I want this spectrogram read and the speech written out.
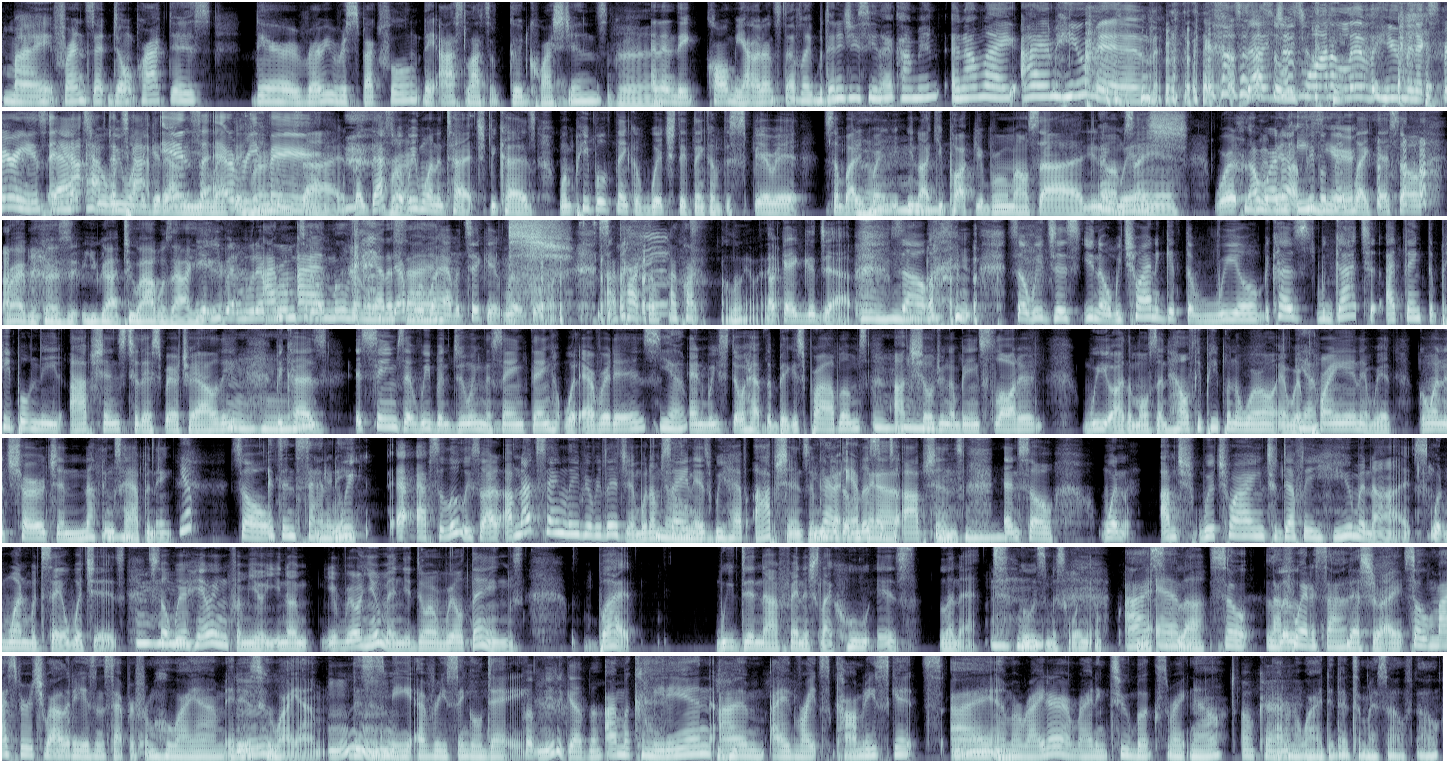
my friends that don't practice, they're very respectful. They ask lots of good questions. Good. And then they call me out on stuff like, but didn't you see that coming? And I'm like, I am human. and sometimes I That's what we just want to live the human experience and not have to we want tap get into you, like everything. side. Like that's what we want to touch because when people think of witch, they think of the spirit. Somebody Yeah. bring, you know, like you park your broom outside. You know I what I'm wish. saying? Word, It oh, would've word been up. People easier. think like that. So right, because you got two hours out here. yeah, you better move that I'm- broom to I the. moved on the other that broom will have a ticket. Real talk. I parked the, I parked all the way over there. Okay, good job. Mm-hmm. So, so we just, you know, we trying to get the real because we got to. I think the people need options to their spirituality Mhm. because it seems that we've been doing the same thing, whatever it is, Yep. and we still have the biggest problems. Our Mhm. children are being slaughtered. We are the most unhealthy people in the world, and we're Yep. praying and we're going to church, and nothing's happening. Yep. So It's insanity. we a- absolutely. So I, I'm not saying leave your religion. What I'm No. saying is we have options, and You we need to listen to options. Mhm. And so when tr- we're trying to definitely humanize what one would say a witch is. So we're Mm-hmm. hearing from you. You know, you're real human. You're doing real things, but we did not finish. Like, who is Lynette? Who is Miss William? Mm-hmm. I Miss am La- so La La- Fuerza. That's right. So my spirituality isn't separate from who I am. It is who I am. This is Mm. me every single day. Put me together. I'm a comedian. I'm I write comedy skits. I Mm. am a writer. I'm writing two books right now. Okay. I don't know why I did that to myself though.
